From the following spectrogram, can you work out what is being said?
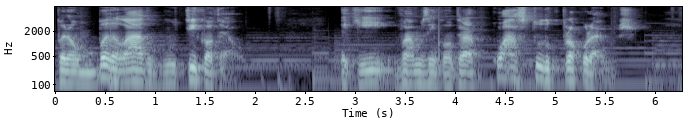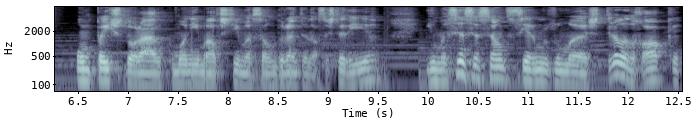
para um badalado boutique hotel. Aqui vamos encontrar quase tudo o que procuramos um peixe dourado como animal de estimação durante a nossa estadia e uma sensação de sermos uma estrela de rock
